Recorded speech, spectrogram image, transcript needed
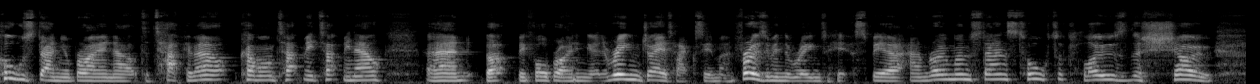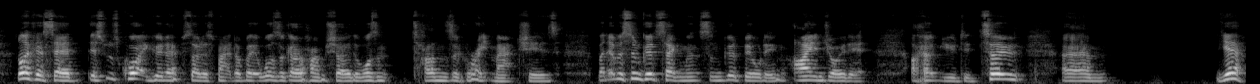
calls Daniel Bryan out to tap him out. Come on, tap me, tap me now. And but before Bryan can get in the ring, Jey attacks him and throws him in the ring to hit a spear, and Roman stands tall to close the show. Like I said, this was quite a good episode of SmackDown, but it was a go home show. There wasn't tons of great matches. But there were some good segments, some good building. I enjoyed it. I hope you did too. Um, yeah,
